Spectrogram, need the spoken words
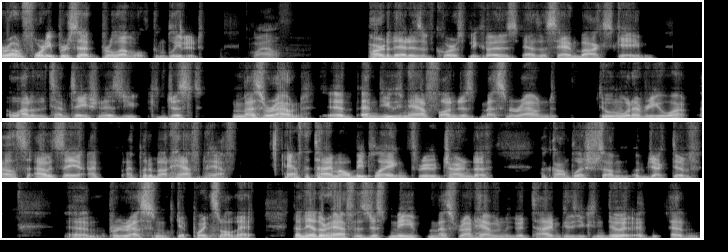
around 40% per level completed. Wow. part of that is of course because as a sandbox game a lot of the temptation is you can just mess around and, and you can have fun just messing around doing whatever you want. I'll, i would say I, I put about half and half. Half the time i'll be playing through trying to accomplish some objective and progress and get points and all that. Then the other half is just me messing around having a good time because you can do it and, and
